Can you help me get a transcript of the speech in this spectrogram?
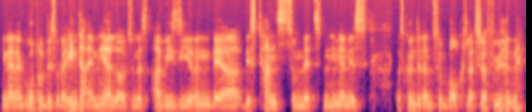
in einer Gruppe bist oder hinter einem herläufst und das Avisieren der Distanz zum letzten Hindernis, das könnte dann zum Bauchklatscher führen.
